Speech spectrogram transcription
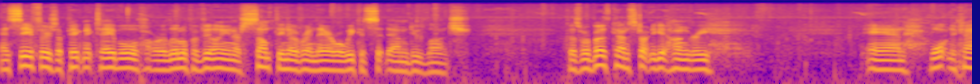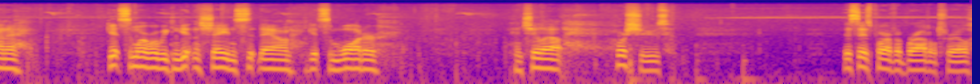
and see if there's a picnic table or a little pavilion or something over in there where we could sit down and do lunch. because we're both kind of starting to get hungry and wanting to kind of get somewhere where we can get in the shade and sit down, get some water, and chill out. Horseshoes. This is part of a bridle trail.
